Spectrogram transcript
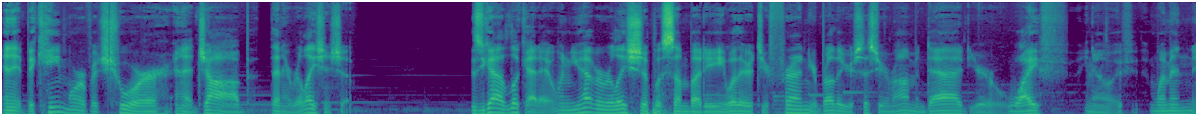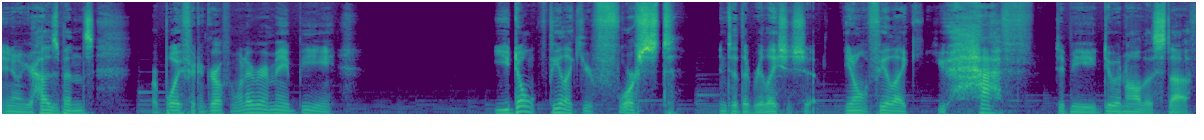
And it became more of a chore and a job than a relationship. Because you got to look at it. When you have a relationship with somebody, whether it's your friend, your brother, your sister, your mom and dad, your wife, you know, if women, you know, your husbands, or boyfriend or girlfriend, whatever it may be, you don't feel like you're forced into the relationship. You don't feel like you have to be doing all this stuff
